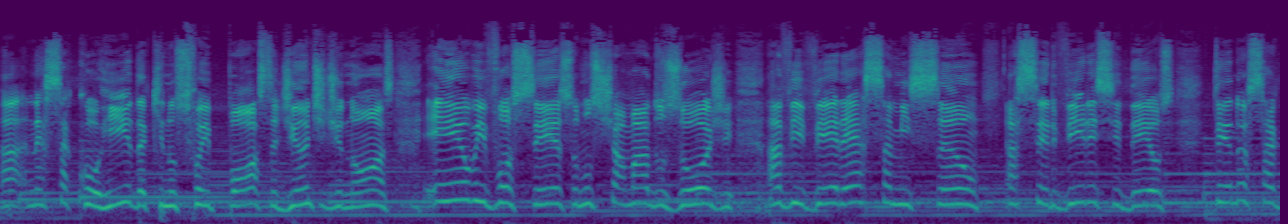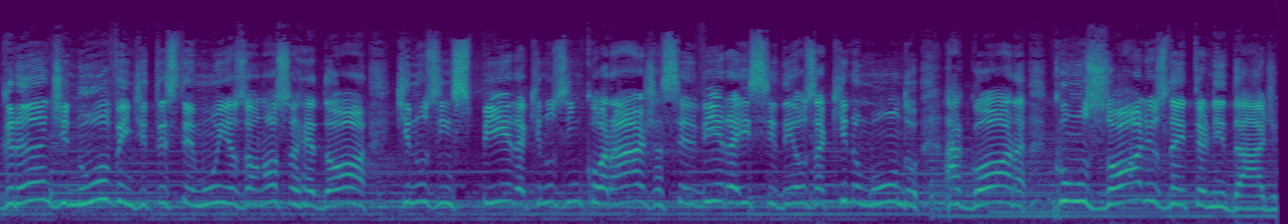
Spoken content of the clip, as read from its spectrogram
ah, nessa corrida que nos foi posta diante de nós. Eu e você somos chamados hoje a viver essa missão, a servir esse Deus, tendo essa grande nuvem de testemunhas ao nosso redor que nos inspira, que nos encoraja a servir a esse Deus aqui no mundo, agora, com os olhos na eternidade,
